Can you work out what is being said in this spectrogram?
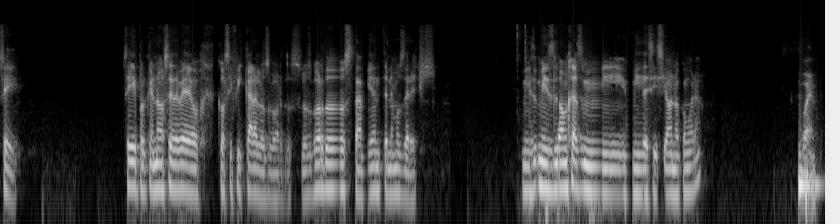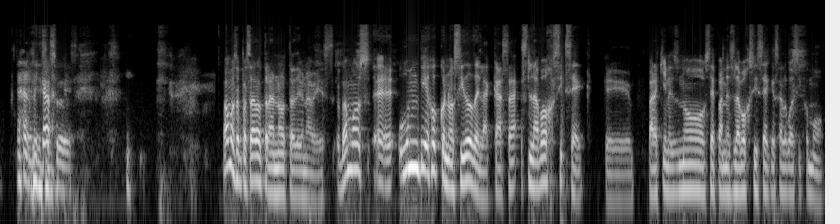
Sí. Sí, porque no se debe cosificar a los gordos. Los gordos también tenemos derechos. Mis, mis lonjas, mi, mi decisión, ¿o cómo era? Bueno, el caso es. Vamos a pasar a otra nota de una vez. Vamos, eh, un viejo conocido de la casa, Slavoj Zizek, que para quienes no sepan, Slavoj Zizek es algo así como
